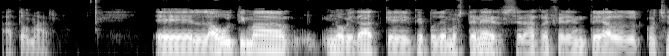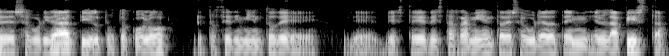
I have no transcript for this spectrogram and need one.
a tomar. Eh, la última novedad que, podemos tener será referente al coche de seguridad y el protocolo de procedimiento de, este, esta herramienta de seguridad en, la pista.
